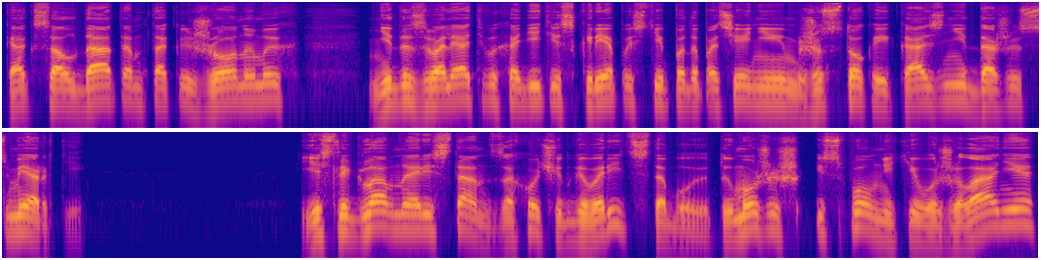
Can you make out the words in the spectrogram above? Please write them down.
Как солдатам, так и женам их не дозволять выходить из крепости под опасением жестокой казни, даже смерти, если главный арестант захочет говорить с тобою, ты можешь исполнить его желание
